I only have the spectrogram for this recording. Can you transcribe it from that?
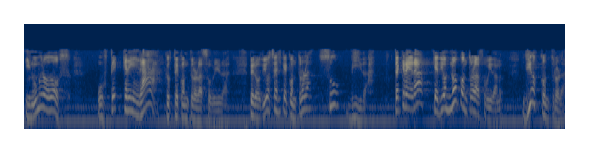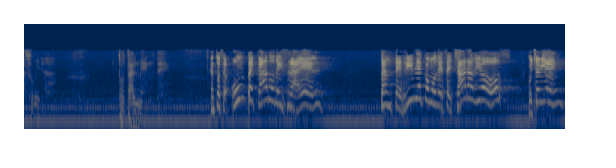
Y número dos, usted creerá que usted controla su vida, pero Dios es el que controla su vida. Usted creerá que Dios no controla su vida, Dios controla su vida. Totalmente. Entonces, un pecado de Israel tan terrible como desechar a Dios, escuche bien,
